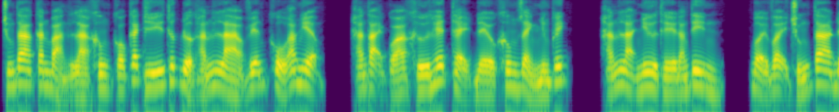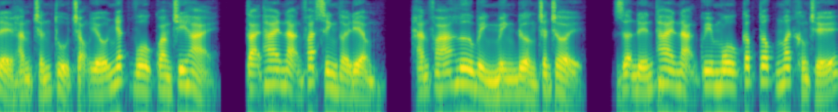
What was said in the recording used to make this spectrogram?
chúng ta căn bản là không có cách ý thức được hắn là viễn cổ ác niệm hắn tại quá khứ hết thảy đều không dành những kích, hắn là như thế đáng tin, bởi vậy chúng ta để hắn chấn thủ trọng yếu nhất vô quang chi hải, tại tai nạn phát sinh thời điểm, hắn phá hư bình minh đường chân trời, dẫn đến tai nạn quy mô cấp tốc mất khống chế.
